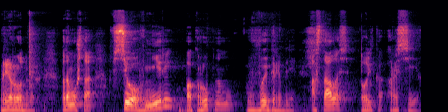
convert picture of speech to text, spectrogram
природных, потому что все в мире по-крупному выгребли. Осталась только Россия.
